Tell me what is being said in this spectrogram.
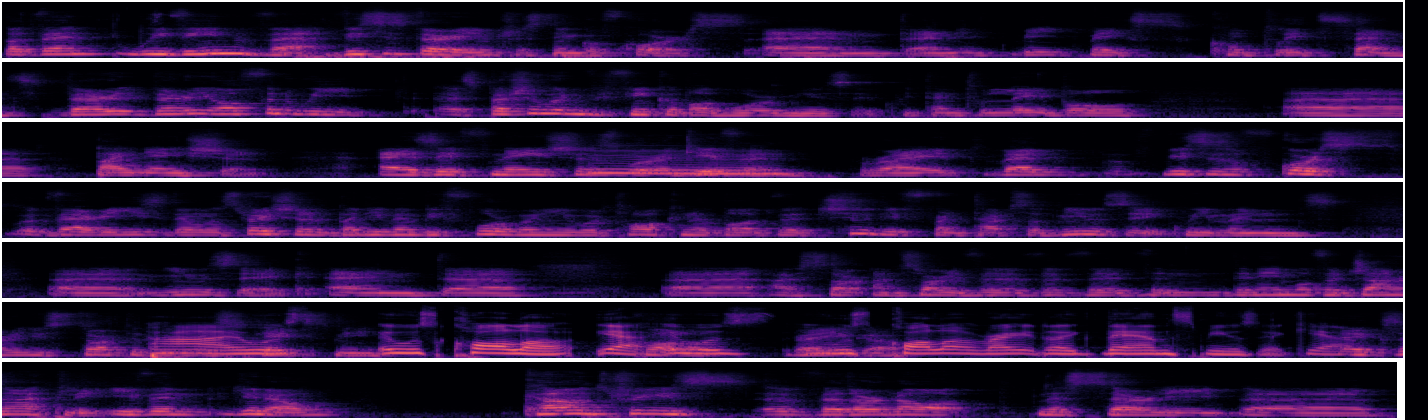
but then within that this is very interesting of course and and it, it, makes complete sense very very often we especially when we think about world music we tend to label uh, by nation as if nations mm. were a hmm. given right then this is of course a very easy demonstration but even before when you were talking about the two different types of music women's uh, music and uh, uh, I start. I'm sorry. The, the the, the, name of the genre you started with ah, it was me. it was kola. Yeah, kola. it was there it was kola, right? Like dance music. Yeah, exactly. Even you know, countries uh, that are not necessarily uh,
